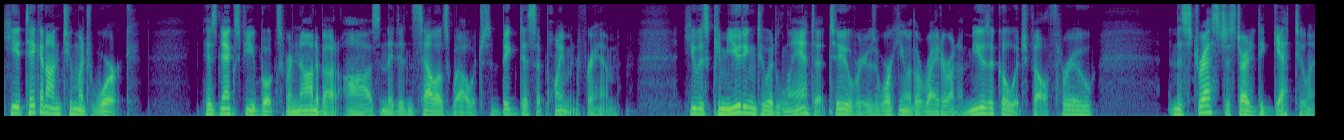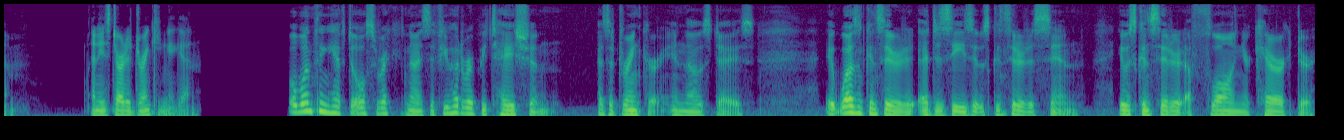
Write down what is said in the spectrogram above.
He had taken on too much work. His next few books were not about Oz, and they didn't sell as well, which was a big disappointment for him. He was commuting to Atlanta, too, where he was working with a writer on a musical, which fell through. And the stress just started to get to him, and he started drinking again. Well, one thing you have to also recognize if you had a reputation as a drinker in those days, it wasn't considered a disease, it was considered a sin. It was considered a flaw in your character.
